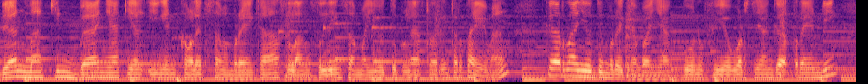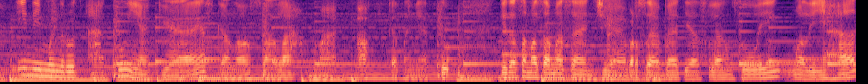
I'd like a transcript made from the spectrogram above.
Dan makin banyak yang ingin collab sama mereka selang-seling sama Youtube Leslar Entertainment. Karena Youtube mereka banyak pun viewersnya gak trending. Ini menurut aku ya guys, kalau salah maaf katanya tuh. Kita sama-sama saja bersahabat ya selang-seling melihat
